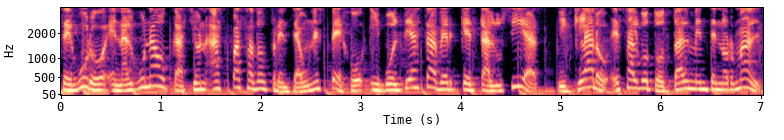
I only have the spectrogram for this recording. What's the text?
Seguro en alguna ocasión has pasado frente a un espejo y volteaste a ver qué tal lucías. Y claro, es algo totalmente normal,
